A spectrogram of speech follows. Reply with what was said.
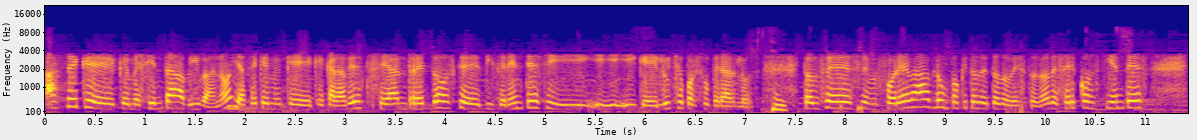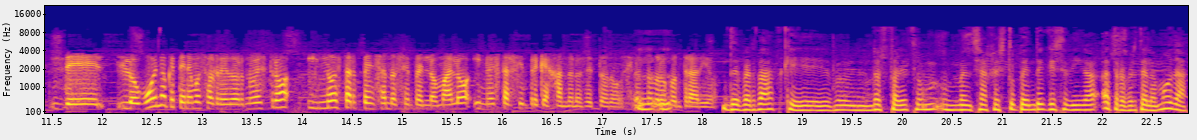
hace que, me sienta viva, ¿no? Y hace que, que, cada vez sean retos que, diferentes y, que luche por superarlos. Entonces, en Foreva hablo un poquito de todo esto, ¿no? De ser conscientes de lo bueno que tenemos alrededor nuestro y no estar pensando siempre en lo malo y no estar siempre quejándonos de todo, sino todo lo contrario. De verdad que nos parece un, mensaje estupendo y que se diga a través de la moda.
